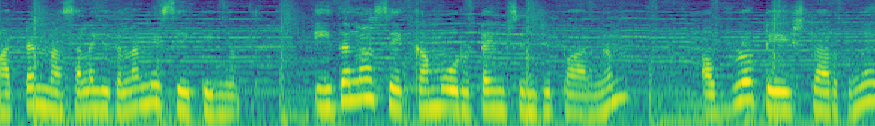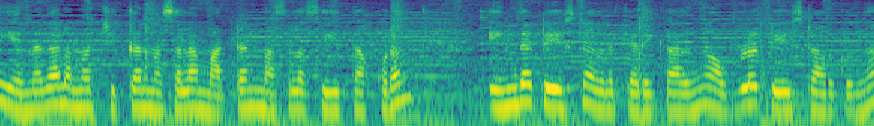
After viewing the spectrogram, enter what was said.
மட்டன் மசாலா இதெல்லாமே சேர்ப்பீங்க. இதெல்லாம் சேர்க்காம ஒரு டைம் செஞ்சு பாருங்கள் அவ்வளோ டேஸ்ட்டாக இருக்குங்க. என்ன தான் நம்ம சிக்கன் மசாலா மட்டன் மசாலா சேர்த்தா கூட இந்த டேஸ்ட்டு அதில் கிடைக்காதுங்க. அவ்வளோ டேஸ்ட்டாக இருக்குங்க.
